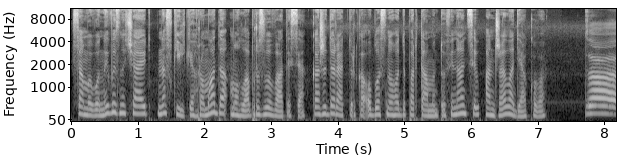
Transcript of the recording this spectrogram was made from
Саме вони визначають, наскільки громада могла б розвиватися, каже директорка обласного департаменту фінансів Анжела Дякова. За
